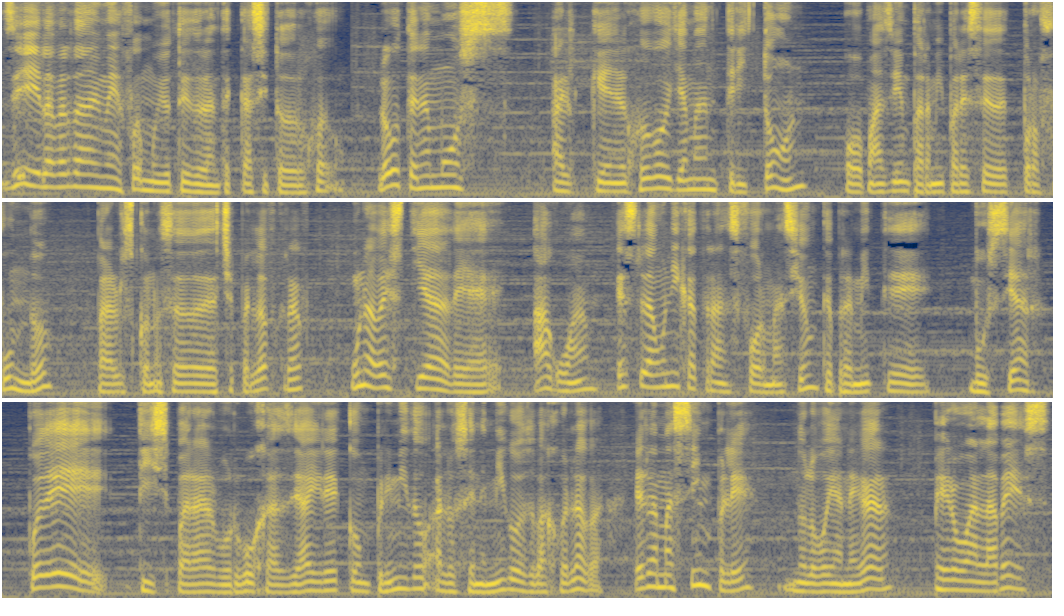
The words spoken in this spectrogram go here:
sí, la verdad a mí me fue muy útil durante casi todo el juego. Luego tenemos al que en el juego llaman Tritón, o más bien para mí parece profundo, para los conocedores de HP Lovecraft. Una bestia de agua es la única transformación que permite bucear. Puede disparar burbujas de aire comprimido a los enemigos bajo el agua. Es la más simple, no lo voy a negar, pero a la vez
